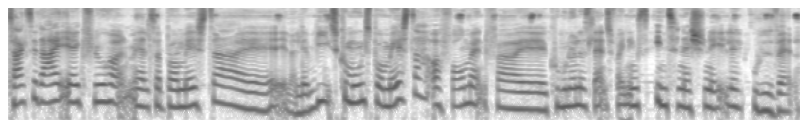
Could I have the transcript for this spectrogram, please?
Tak til dig, Erik Flyvholm, altså borgmester, øh, eller Lemvis Kommunes borgmester og formand for øh, Kommunernes Landsforenings internationale udvalg.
